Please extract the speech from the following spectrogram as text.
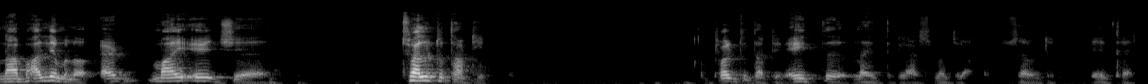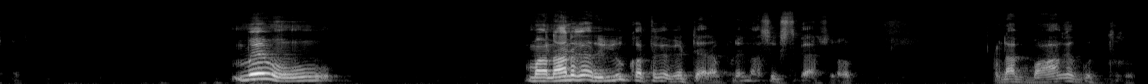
నా బాల్యములో at my age twelve to thirteen twelve to thirteen eighth ninth class మధ్యలో సెవెంటీన్ ఎయిత్ క్లాస్ మధ్యలో. మేము మా నాన్నగారు ఇల్లు కొత్తగా కట్టారు అప్పుడే నా సిక్స్త్ క్లాస్లో. నాకు బాగా గుర్తు.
